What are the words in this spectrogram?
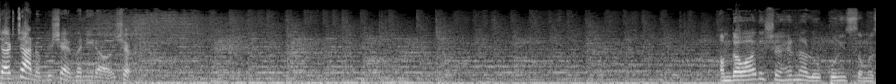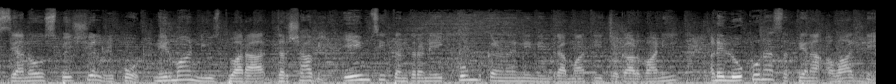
ચર્ચાનો વિષય બની રહ્યો છે. અમદાવાદ શહેરના લોકોની સમસ્યાનો સ્પેશિયલ રિપોર્ટ નિર્માણ ન્યૂઝ દ્વારા દર્શાવી એએમસી તંત્રને કુંભકર્ણની નિંદ્રામાંથી જગાડવાની અને લોકોના સત્યના અવાજને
